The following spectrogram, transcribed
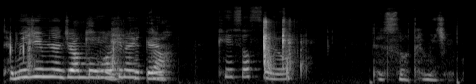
데미지 입는지 한번 킬 확인할게. 됐다. 킬 썼어요. 됐어 데미지 입어.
